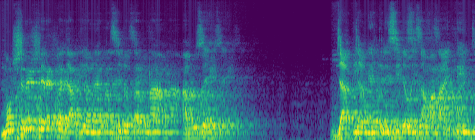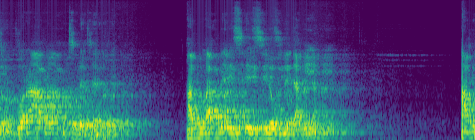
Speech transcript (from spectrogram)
মোশরেকদের একটা জাতীয় নেতা ছিল তার নাম আবু জাতীয় নেত্রী ছিল ওই জামানায় তিনজন গোরা আরও অঞ্চলের ভেতরে। আবু লাহাবের স্ত্রী ছিল উনি যাবি আবু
